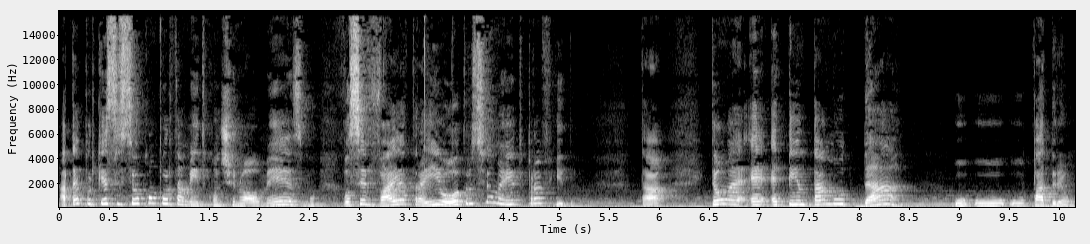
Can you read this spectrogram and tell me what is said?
Até porque se seu comportamento continuar o mesmo, você vai atrair outro ciumento para a vida, tá? Então é, é, é tentar mudar o, o, o padrão,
